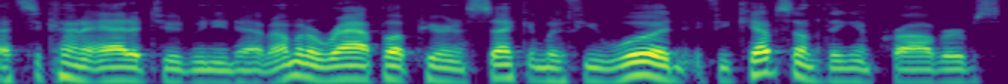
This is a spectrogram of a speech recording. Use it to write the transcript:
That's the kind of attitude we need to have. I'm going to wrap up here in a second, but if you would, if you kept something in Proverbs,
